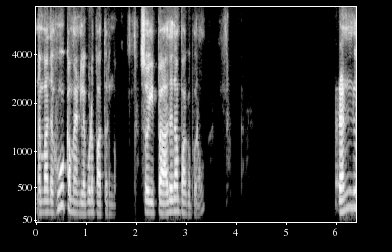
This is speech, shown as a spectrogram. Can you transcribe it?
நம்ம அந்த ஹூ கமாண்ட்ல கூட பார்த்துருந்தோம் ஸோ இப்போ அதுதான் பார்க்க போகிறோம் ரன்ல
